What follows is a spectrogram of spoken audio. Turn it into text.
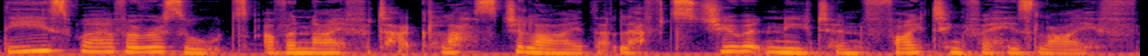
These were the results of a knife attack last July that left Stuart Newton fighting for his life.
